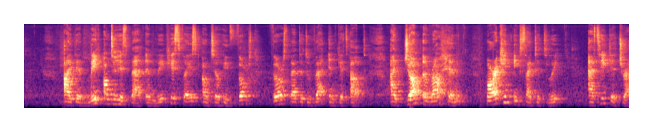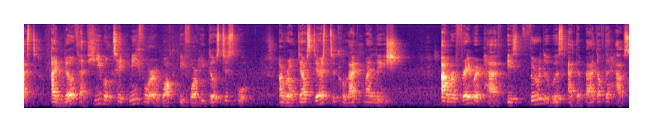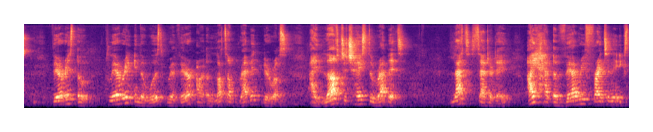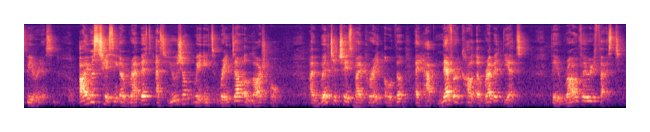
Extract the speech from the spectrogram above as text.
I then leap onto his bed and lick his face until he throws, throws back the duvet and gets up. I jump around him, barking excitedly. As he gets dressed, I know that he will take me for a walk before he goes to school. I run downstairs to collect my leash. Our favorite path is through the woods at the back of the house. There is a clearing in the woods where there are a lot of rabbit burrows. I love to chase the rabbits. Last Saturday, I had a very frightening experience. I was chasing a rabbit as usual when it rained down a large hole. I went to chase my prey, although I have never caught a rabbit yet. They run very fast.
